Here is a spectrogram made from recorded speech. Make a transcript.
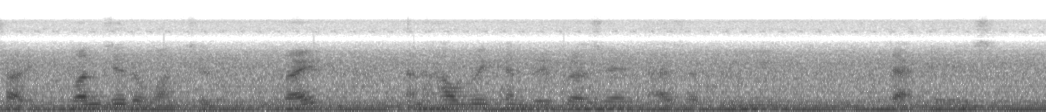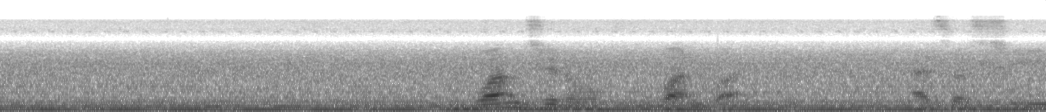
sorry 1010 right? And how we can represent as a b that is 1011 as a c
